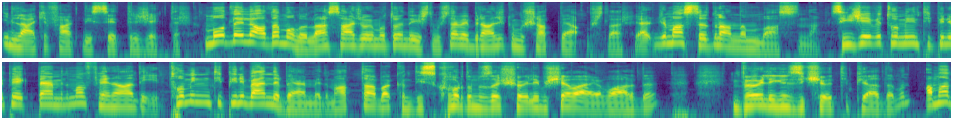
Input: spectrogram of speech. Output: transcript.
illaki farklı hissettirecektir. Modlarıyla adam olurlar. Sadece oyun motorunu değiştirmişler ve birazcık yumuşatma yapmışlar. Yani remastered'ın anlamı bu aslında. CJ ve Tommy'nin tipini pek beğenmedim ama fena değil. Tommy'nin tipini ben de beğenmedim. Hatta bakın Discord'umuzda şöyle bir şey var vardı. Böyle gözüküyor tipi adamın. Ama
